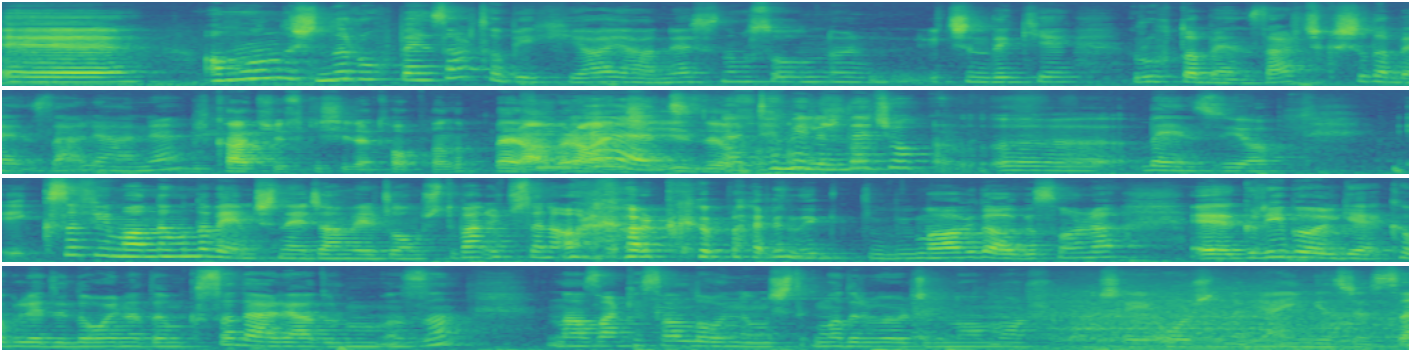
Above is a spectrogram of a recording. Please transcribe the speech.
Ee, ama onun dışında ruh benzer tabii ki ya yani sinema salonunun içindeki ruh da benzer, çıkışı da benzer yani. Birkaç yüz kişiyle toplanıp beraber Tem- aynı şeyi evet, izliyorsun. yani temelinde sonuçta. çok e, benziyor. E, Kısa film anlamında benim için heyecan verici olmuştu. Ben 3 sene arka arka Berlin'e gittim. Bir mavi dalga sonra e, Gri Bölge kabul edildi oynadığım kısa Derya Durmaz'ın. Nazan Kesal'la oynamıştık. Mother Virgin No More şey orijinali yani İngilizcesi.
